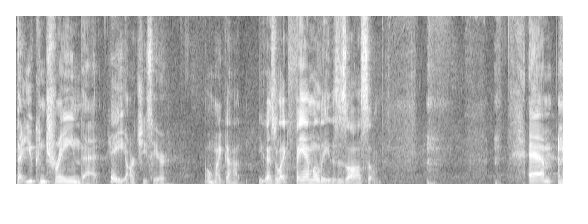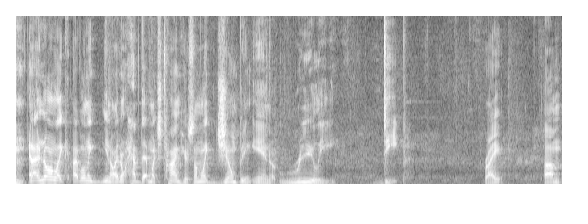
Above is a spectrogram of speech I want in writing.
That you can train that. Hey, Archie's here. Oh my God, you guys are like family. This is awesome. Um, and I know I'm like, I've only, you know, I don't have that much time here, so I'm like jumping in really deep, right? Um,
